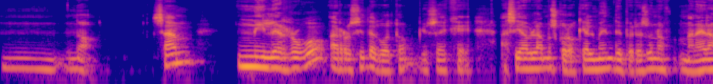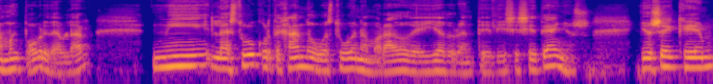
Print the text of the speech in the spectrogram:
Mm, no. Sam ni le rogó a Rosita Goto, yo sé que así hablamos coloquialmente, pero es una manera muy pobre de hablar, ni la estuvo cortejando o estuvo enamorado de ella durante 17 años. Yo sé que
